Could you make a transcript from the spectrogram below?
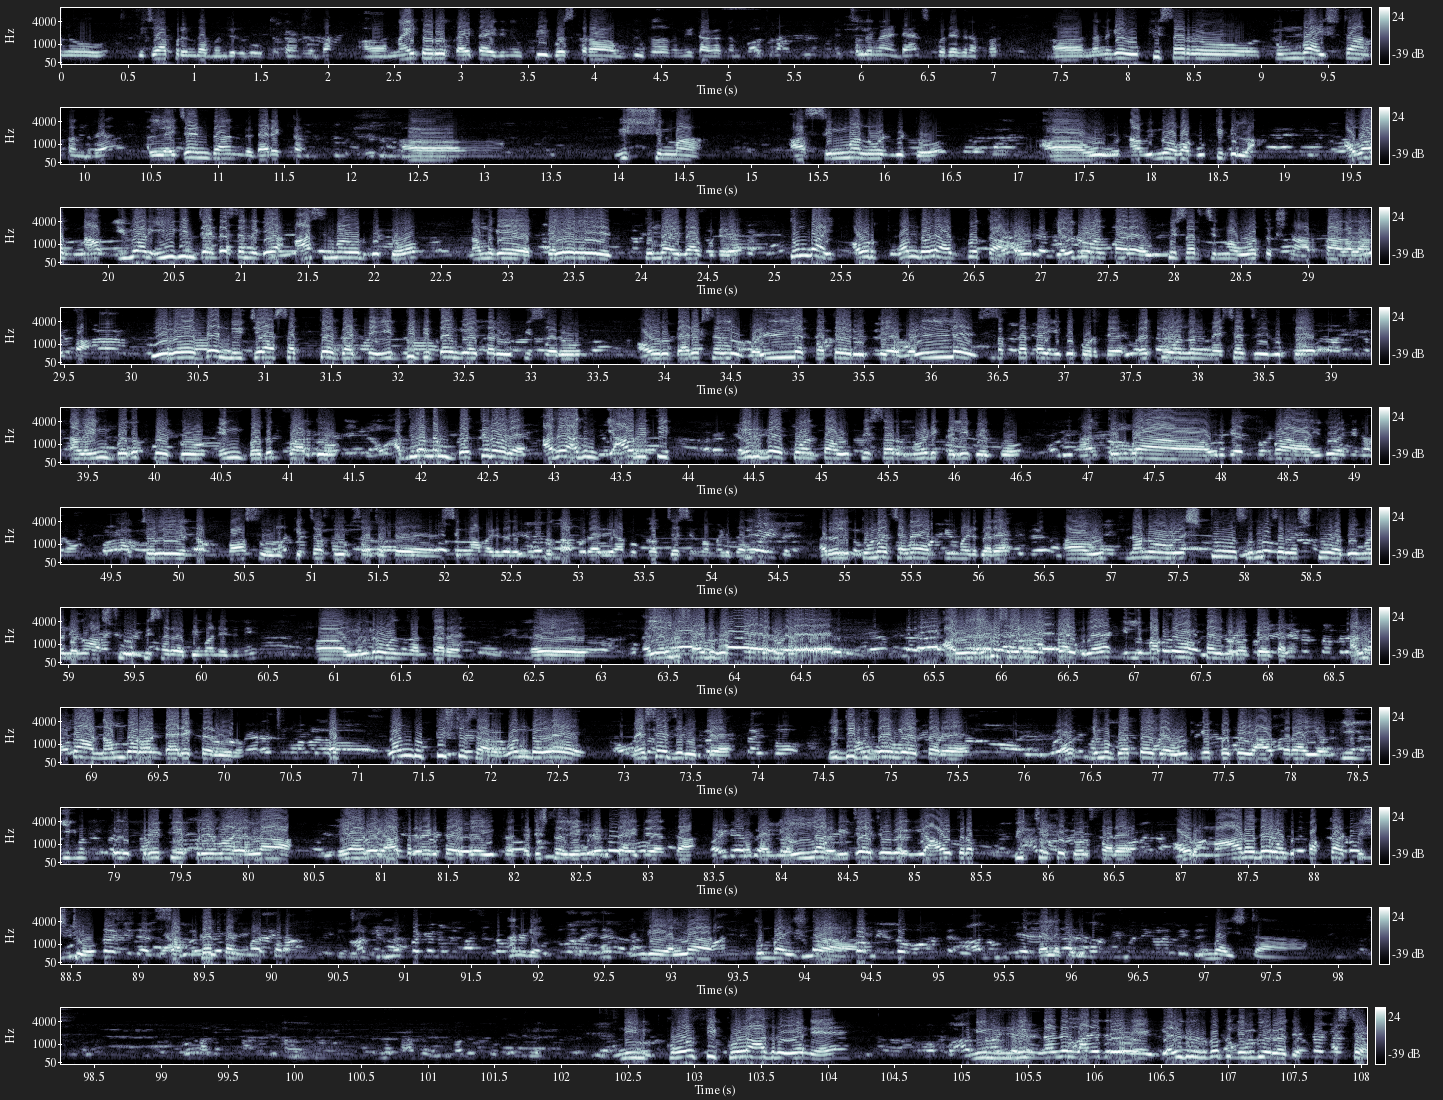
ನಾನು ಬಿಜಾಪುರದಿಂದ ಬಂದಿರೋದು ಉತ್ತರ ಕನ್ನಡದಿಂದ. ನೈಟ್ ಅವರು ಕಾಯ್ತಾ ಇದ್ದೀನಿ. ಉಪ್ಪಿಗೋಸ್ಕರ ಉಪ್ಪಿ ಮೀಟ್ ಆಗಕ್ಕಂತ ಆಕ್ಚುಲಿ ನಾನು ಡ್ಯಾನ್ಸ್ ಕೊರಿಯೋಗ್ರಾಫರ್ ನನಗೆ ಉಪ್ಪಿ ಸರ್ ತುಂಬಾ ಇಷ್ಟ ಅಂತಂದ್ರೆ legend and director wish cinema. ಆ ಸಿನಿಮಾ ನೋಡ್ಬಿಟ್ಟು ನಾವಿನ್ನೂ ಅವಾಗ ಹುಟ್ಟಿದ್ದಿಲ್ಲ. ಅವಾಗ ನಾವ್ ಇವಾಗ ಈಗಿನ ಜನರೇಷನ್ಗೆ ಆ ಸಿನಿಮಾ ನೋಡ್ಬಿಟ್ಟು ನಮಗೆ ತಲೆಯಲ್ಲಿ ತುಂಬಾ ಇದಾಗ್ಬಿಟ್ಟಿದೆ. ತುಂಬಾ ಅವ್ರ ಒಂದೊಳ್ಳೆ ಅದ್ಭುತ. ಅವ್ರು ಎಲ್ರು ಅಂತಾರೆ, ಉಪ್ಪಿ ಸರ್ ಸಿನಿಮಾ ಹೋದ ತಕ್ಷಣ ಅರ್ಥ ಆಗಲ್ಲ ಅಂತ. ಇರೋದೇ ನಿಜ, ಸತ್ಯ ಘಟ್ಟೆ ಇದ್ದಿದ್ದಂಗೆ ಹೇಳ್ತಾರೆ ಉಪ್ಪಿ ಸರ್. ಅವ್ರ ಡೈರೆಕ್ಷನ್ ಅಲ್ಲಿ ಒಳ್ಳೆ ಕತೆ ಇರುತ್ತೆ, ಒಳ್ಳೆ ಸಖತ್ತಾಗಿ ಇದು ಕೊಡುತ್ತೆ. ಪ್ರತಿ ಒಂದೊಂದು ಮೆಸೇಜ್ ಇರುತ್ತೆ. ನಾವ್ ಹೆಂಗ್ ಬದುಕ್ಬೇಕು, ಹೆಂಗ್ ಬದುಕಬಾರ್ದು ಅದನ್ನ ನಮ್ಗೆ ಗೊತ್ತಿರೋದೆ. ಅದೇ ಅದನ್ನ ಯಾವ ರೀತಿ ಇರ್ಬೇಕು ಅಂತ ಉಪ್ಪಿ ಸರ್ ನೋಡಿ ಕಲಿಬೇಕು. ನಾನು ತುಂಬಾ ಅವ್ರಿಗೆ ತುಂಬಾ ಇದು ಐತಿ ನಾನು. ಆಕ್ಚುಲಿ ನಮ್ಮ ಬಾಸು ಕಿಚ್ಚ ಫಿಲ್ಮ್ಸ್ ಜೊತೆ ಸಿನಿಮಾ ಮಾಡಿದ್ದಾರೆ. ಮುಕುಂದ ಮುರಾರಿ ಹಾಗೂ ಕಬ್ಜೆ ಸಿನಿಮಾ ಮಾಡಿದ್ದಾರೆ. ಅದರಲ್ಲಿ ತುಂಬಾ ಚೆನ್ನಾಗಿ ಆಕ್ಟಿಂಗ್ ಮಾಡಿದ್ದಾರೆ. ನಾನು ಎಷ್ಟು ಸುದೀಪ್ ಸರ್ ಎಷ್ಟು ಅಭಿಮಾನಿನೋ ಅಷ್ಟು ಉಪ್ಪಿ ಸರ್ ಅಭಿಮಾನಿ ಇದೀನಿ. ಎಲ್ರು ಒಂದ್ ಅಂತಾರೆ. ಏ, ಅಲ್ಲೆಲ್ರು ಸೈಡ್ ಹೋಗ್ತಾ ಇದ್ದಾರೆ ನೋಡಿ. ಎಲ್ಲರೂ ಸೈಡ್ ಹೋಗ್ತಾ ಇದ್ರೆ ಇಲ್ಲಿ ಮತ್ತೆ ಹೋಗ್ತಾ ಇದ್ರು ಅಂತ ಹೇಳ್ತಾರೆ. ಅಂತ ನಂಬರ್ ಒನ್ ಡೈರೆಕ್ಟರ್ ಇವರು. ಒಂದು ಟ್ವಿಸ್ಟ್ ಸರ್ ಒಂದ್ ಒಳ್ಳೆ ಮೆಸೇಜ್ ಇರುತ್ತೆ. ಇದ್ದಿದ್ದಂಗೆ ಹೇಳ್ತಾರೆ. ನಿಮ್ಗ್ ಇದೆ ಹುಡುಗಿ ಬಗ್ಗೆ ಯಾವ ತರ ಈಗಿನ ಪ್ರೀತಿ, ಪ್ರೇಮ ಎಲ್ಲ ಯಾವ ಯಾವ ತರ ನಡೀತಾ ಇದೆ, ಈ ಟ್ರೆಡಿಷನಲ್ ಹೆಂಗ್ ನಡೀತಾ ಇದೆ ಅಂತ. ಎಲ್ಲ ನಿಜ ಜೀವನದಲ್ಲಿ ಯಾವ ತರ ಬಿಚ್ಚಿಟ್ಟು ತೋರಿಸ್ತಾರೆ, ಅವ್ರು ಮಾಡೋದೇ ಒಂದು ಪಕ್ಕ ಟಿಸ್ಟ್ ಸಖತ್ತಾಗಿ ಮಾಡ್ತಾರೆ. ನನ್ಗೆ ನನ್ಗೆ ಎಲ್ಲ ತುಂಬಾ ಇಷ್ಟ ತುಂಬಾ ಇಷ್ಟ. ನೀನ್ ಕೋಟಿ ಕುಳ ಆದ್ರೂ ಏನೇ ನನ್ನಲ್ಲಿ ಮಾಡಿದ್ರೆ ಏನೇ ಎಲ್ರು ಇರ್ಬೇಕು ನಿಮ್ಗೂ ಇರೋದು ಅಷ್ಟೇ.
